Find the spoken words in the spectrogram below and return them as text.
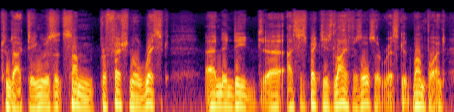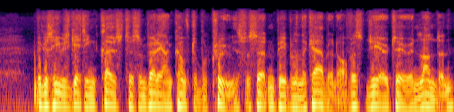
conducting was at some professional risk, and indeed, uh, I suspect his life was also at risk at one point, because he was getting close to some very uncomfortable truths for certain people in the cabinet office, GO2 in London,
